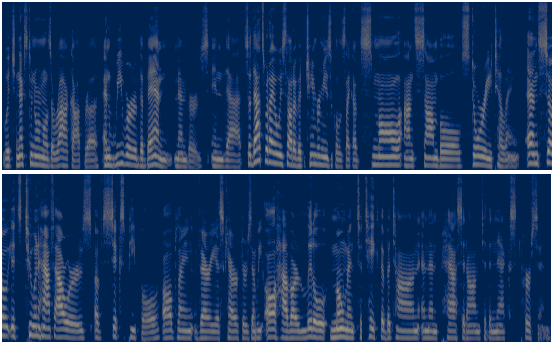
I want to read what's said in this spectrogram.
which next to normal is a rock opera, and we were the band members in that. So that's what I always thought of a chamber musical as like a small ensemble storytelling. And so it's two and a half hours of six people all playing various characters, and we all have our little moment to take the baton and then pass it on to the next person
